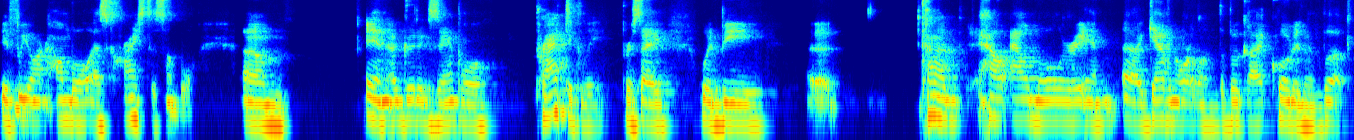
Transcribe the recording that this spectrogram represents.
if we aren't humble as Christ is humble. Um, and a good example, practically per se, would be uh, kind of how Al Mohler and uh, Gavin Ortlund, the book I quoted in the book,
